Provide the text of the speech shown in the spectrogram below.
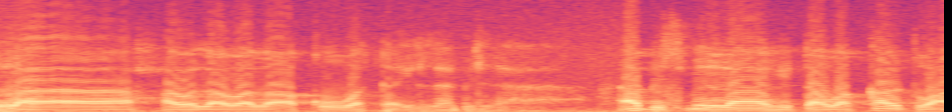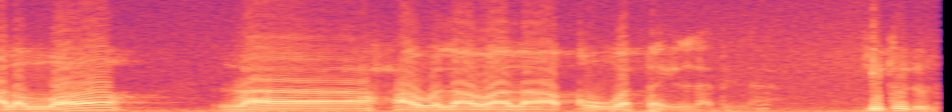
La hawla wa la quwata illa billah. Ah, bismillah tawakkaltu ala Allah. La hawla wa la quwata illa billah. Itu dulu.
